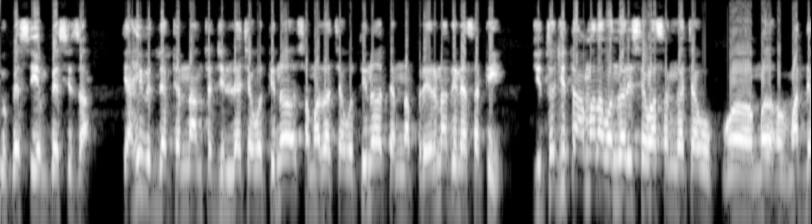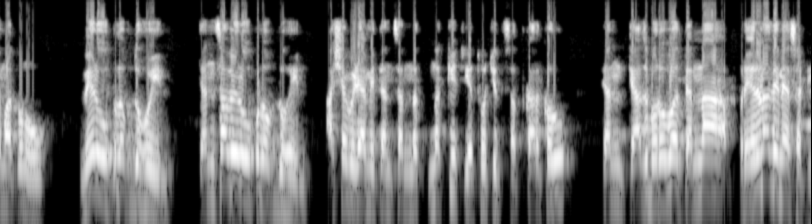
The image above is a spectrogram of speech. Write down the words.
युपीएससी एमपीएससीचा त्याही विद्यार्थ्यांना आमच्या जिल्ह्याच्या वतीनं समाजाच्या वतीनं त्यांना प्रेरणा देण्यासाठी जिथं जिथं आम्हाला वंजारी सेवा संघाच्या माध्यमातून वेळ उपलब्ध होईल त्यांचा वेळ उपलब्ध होईल अशा वेळी आम्ही त्यांचा नक्कीच यथोचित सत्कार करू. त्याचबरोबर त्यांना प्रेरणा देण्यासाठी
